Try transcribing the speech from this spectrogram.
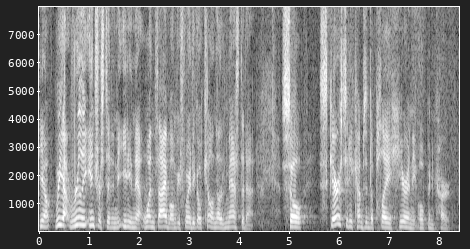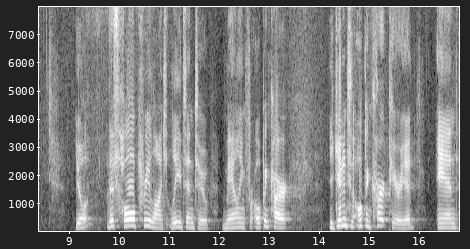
you know, we got really interested in eating that one thigh bone before we had to go kill another mastodon. So scarcity comes into play here in the open cart. You'll, this whole pre-launch leads into mailing for open cart. You get into the open cart period and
